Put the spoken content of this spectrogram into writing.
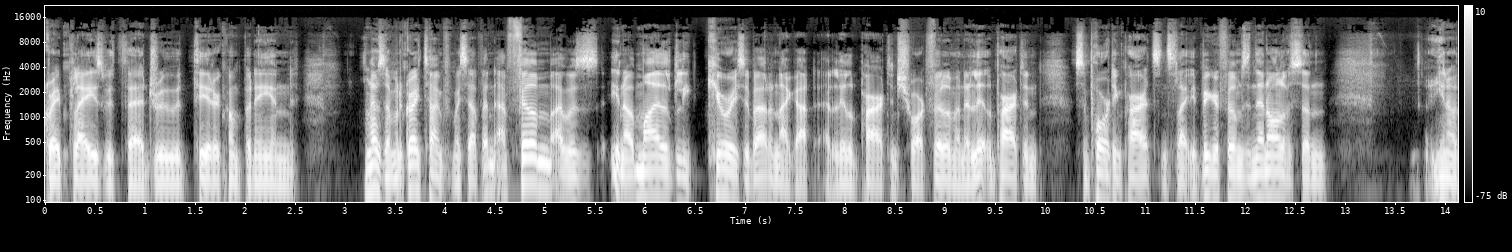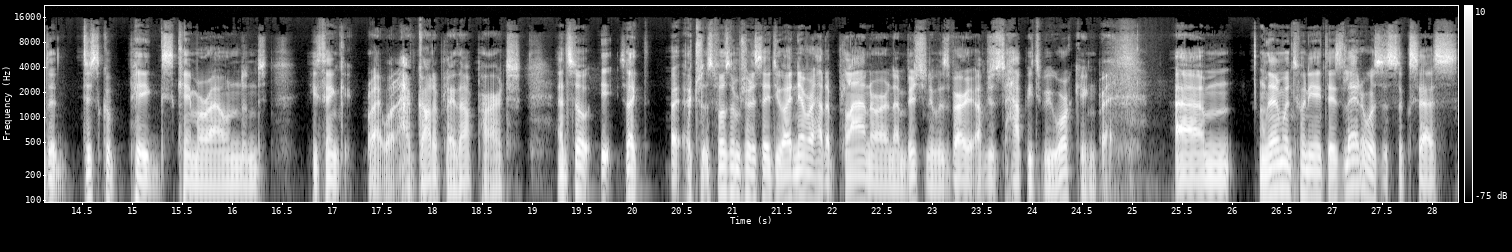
great plays with uh, Druid Theatre Company, and I was having a great time for myself. And a film I was, you know, mildly curious about, and I got a little part in short film and a little part in supporting parts in slightly bigger films. And then all of a sudden, you know, the Disco Pigs came around, and you think, right, well, I've got to play that part. And so it's like, I, I suppose I'm trying to say to you, I never had a plan or an ambition. It was very, I'm just happy to be working. Right. Um, and then when 28 Days Later was a success,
